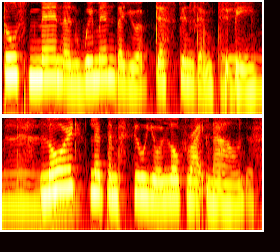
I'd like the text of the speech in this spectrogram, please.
those men and women that you have destined them to be. Lord, let them feel your love right now Yes,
